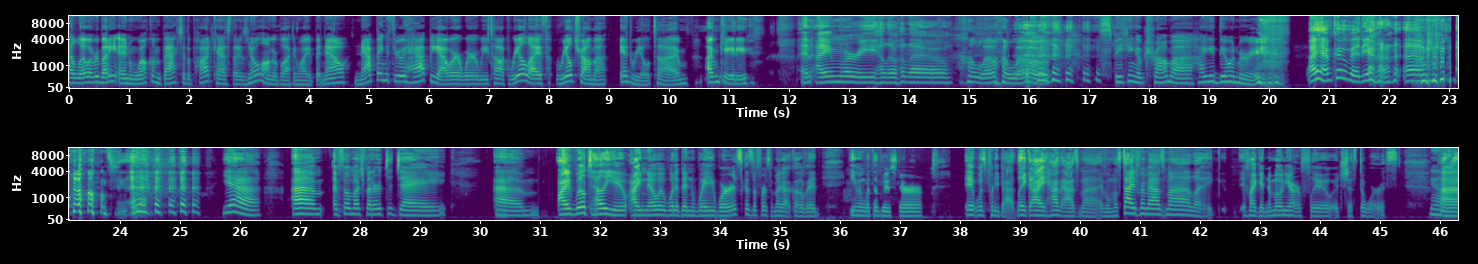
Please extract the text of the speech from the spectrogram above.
Hello, everybody, and welcome back to the podcast that is no longer black and white, but now napping through happy hour, where we talk real life, real trauma, in real time. I'm Katie. And I'm Marie. Hello, hello. Hello, hello. Speaking of trauma, how you doing, Marie? I have COVID, yeah. Um, Oh, yeah. Um, I feel much better today. Um, I will tell you, I know it would have been way worse because the first time I got COVID, even with the booster, it was pretty bad. Like I have asthma. I've almost died from asthma. Like if I get pneumonia or flu, it's just the worst. yeah. Uh,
